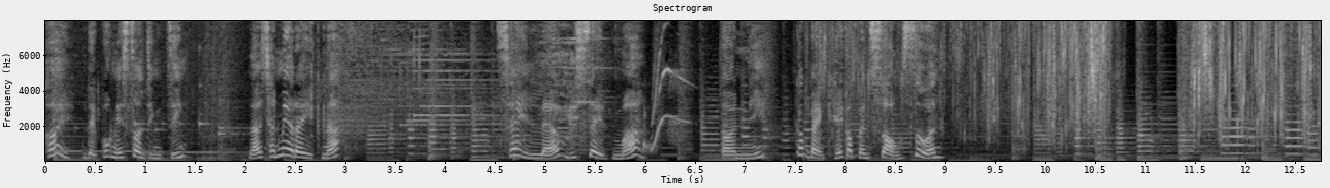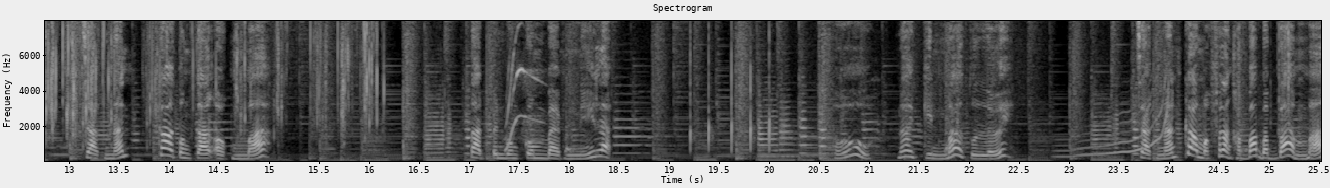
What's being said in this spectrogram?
เฮ้ย เด็กพวกนี้สนจริง ๆ แล้วฉันไมีอะไรอีกนะ ใช่แล้ววิเศษมาก ตอนนี้ก็แบ่งเค้กออกเป็นสองส่วน จากนั้นก็เอาตรงกลางออกมา ตัดเป็นวงกลมแบบนี้แหละ โอ้ น่ากินมากเลย จากนั้นก็เอาหมักฝรั่งคัมบ้าบ้ามา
